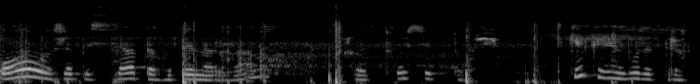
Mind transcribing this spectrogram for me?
О, вже 10 година. Вже досі дощ. Скільки він буде тривати?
